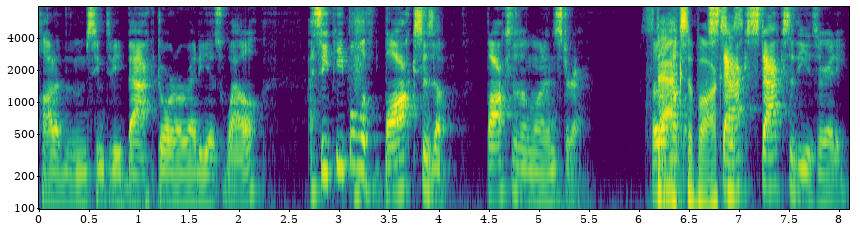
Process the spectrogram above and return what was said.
a lot of them seem to be backdoored already as well. I see people with boxes of boxes of them on Instagram. Stacks of boxes. Stacks, stacks of these already.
